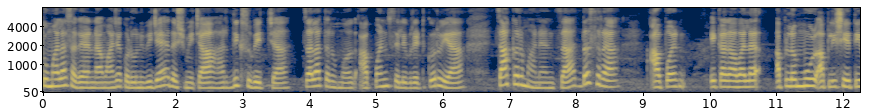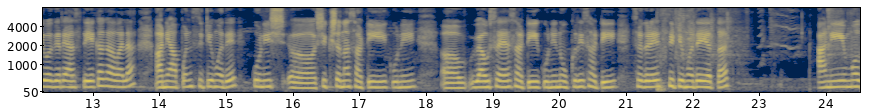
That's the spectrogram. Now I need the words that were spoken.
तुम्हाला सगळ्यांना माझ्याकडून विजयादशमीच्या हार्दिक शुभेच्छा. चला तर मग आपण सेलिब्रेट करूया चाकरमान्यांचा दसरा. आपण एका गावाला आपलं मूळ आपली शेती वगैरे असते एका गावाला आणि आपण सिटीमध्ये कोणी श शिक्षणासाठी कोणी व्यवसायासाठी कोणी नोकरीसाठी सगळे सिटीमध्ये येतात. आणि मग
